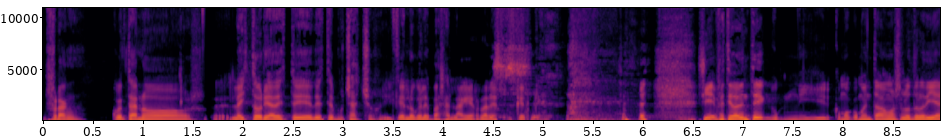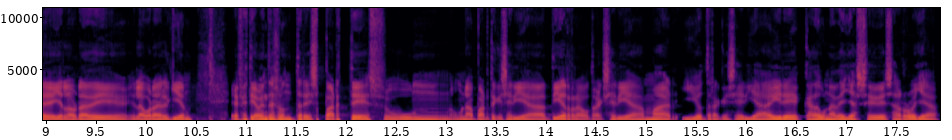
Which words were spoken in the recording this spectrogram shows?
Fran, cuéntanos eh, la historia de este, de este muchacho y qué es lo que le pasa en la guerra de Dunkerque. Sí, efectivamente, y como comentábamos el otro día y a la hora de elaborar el guion, efectivamente son tres partes, un- una parte que sería tierra, otra que sería mar y otra que sería aire. Cada una de ellas se desarrolla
